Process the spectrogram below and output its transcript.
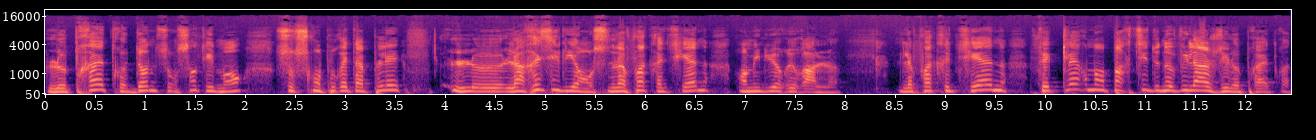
le prêtre donne son sentiment sur ce qu'on pourrait appeler le, la résilience de la foi chrétienne en milieu rural la foi chrétienne fait clairement partie de nos villages, dit le prêtre.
